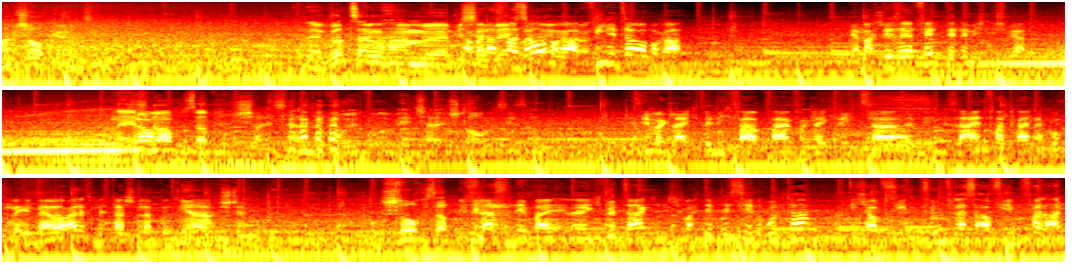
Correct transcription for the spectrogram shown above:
Hab ich auch gehört. Na, Gott sei Dank haben wir ein bisschen Aber das war sauberer, viel sauberer. Der macht diese Effekte nämlich nicht mehr. Nee, Schlauch Schlauch ab. ist ab. Scheiße, Alter, wo, wo, welcher Schlauch ist dieser? Das sehen wir gleich. Wenn ich fahre fahr einfach gleich rechts da in diese Einfahrt rein, dann gucken wir eben. Wir haben auch alles mit Taschenlampe so. Ja, stimmt. Schlauch ist abgefallen. Wir lassen den bei, äh, ich würde sagen, ich mache den ein bisschen runter. Ich auf 7,5 lasse auf jeden Fall an.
